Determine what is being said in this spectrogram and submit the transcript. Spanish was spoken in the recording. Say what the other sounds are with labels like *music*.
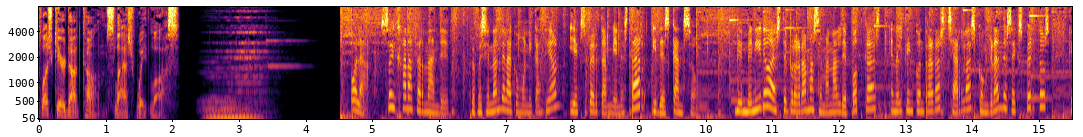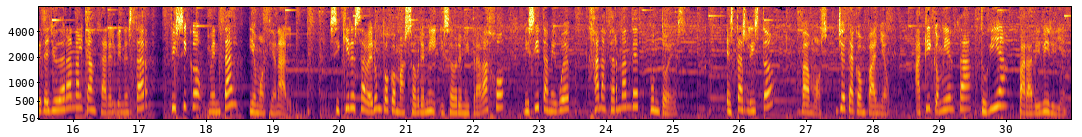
plushcare.com slash weight loss. Hola, soy Hanna Fernández, profesional de la comunicación y experta en bienestar y descanso. Bienvenido a este programa semanal de podcast en el que encontrarás charlas con grandes expertos que te ayudarán a alcanzar el bienestar físico, mental y emocional. Si quieres saber un poco más sobre mí y sobre mi trabajo, visita mi web hanafernandez.es. ¿Estás listo? Vamos, yo te acompaño. Aquí comienza tu guía para vivir bien.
